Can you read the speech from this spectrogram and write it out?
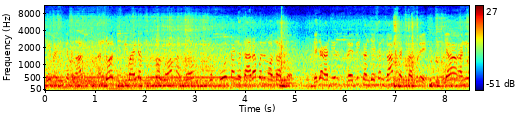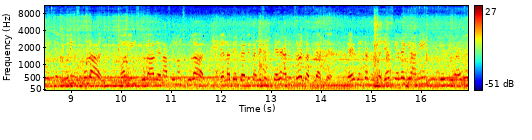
हे सायडीन घेतला. आनी तो डिवायडर कितलो लॉंग आसलो तो कोर्टाच्या दारा पर्यंत वता आसलो त्याच्या खातीर ट्रॅफिक कंजेशन जावंक शकता फुडें ह्या आनी ड्युरींग स्कूल आहात मॉर्निंग स्कूल आहात एन्ड आफ्टरनून स्कूल आहात तेन्ना ते ट्रॅफिक कंजेशन त्याच्या खातीर चड जातले आसले ते तांकां सजेस्ट केलें की आमी ते डिवायडर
